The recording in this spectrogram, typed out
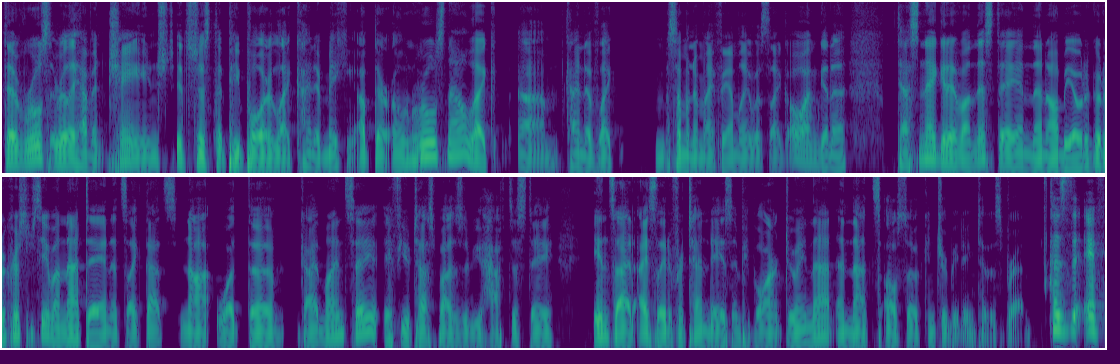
the rules that really haven't changed. It's just that people are like kind of making up their own rules now. Like, um, kind of like someone in my family was like, "Oh, I'm gonna test negative on this day, and then I'll be able to go to Christmas Eve on that day." And it's like that's not what the guidelines say. If you test positive, you have to stay inside, isolated for ten days, and people aren't doing that, and that's also contributing to the spread. Cuz if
